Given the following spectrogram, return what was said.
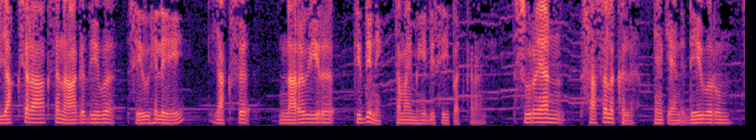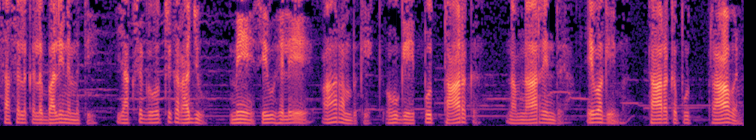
යක්ෂ රාක්ෂ නාගදේව සෙව්හෙලේ යක්ෂ නරවීර තිදෙනෙක් තමයි මෙහිදී සිහිපත් කරන්නේ. සුරයන් සසල කළ ඒ කියන්නේ දේවරුන් සසල කළ බලි නැමැති යක්ෂ ගෝත්‍රික රජු මේ සිව්හෙලේ ආරම්භකෙක්. ඔහුගේ පුත් තාරක නම් නාරේන්ද්‍රයා. ඒ වගේම තාරක පුත් රාවණ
